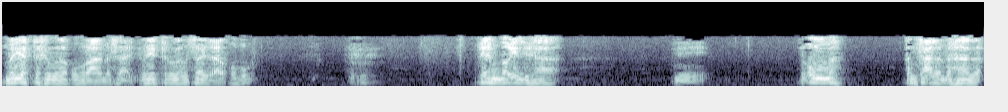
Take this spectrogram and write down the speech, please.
من يتخذون القبور على المساجد من يتخذون المساجد على القبور. فينبغي لها للأمة أن تعلم هذا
